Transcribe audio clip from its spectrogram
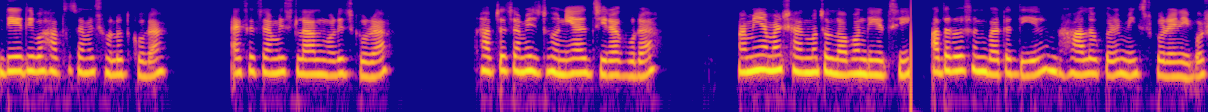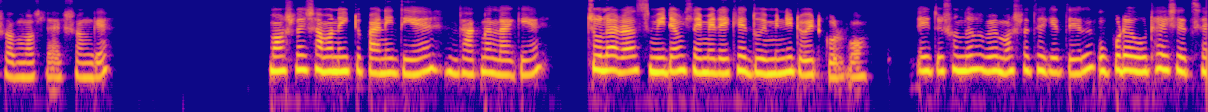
দিয়ে দিব হাফ চা চামচ হলুদ গুঁড়া, এক চা চামচ লাল মরিচ গুঁড়া, হাফ চা চামচ ধনিয়া জিরা গুঁড়া। আমি আমার স্বাদ মতো লবণ দিয়েছি। আদা, রসুন বাটা দিয়ে ভালো করে মিক্সড করে নিব সব মশলা একসঙ্গে। মশলায় সামান্য একটু পানি দিয়ে ঢাকনা লাগিয়ে চুলার আঁচ মিডিয়াম ফ্লেমে রেখে দুই মিনিট ওয়েট করব। এই তো সুন্দরভাবে মশলা থেকে তেল উপরে উঠে এসেছে।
